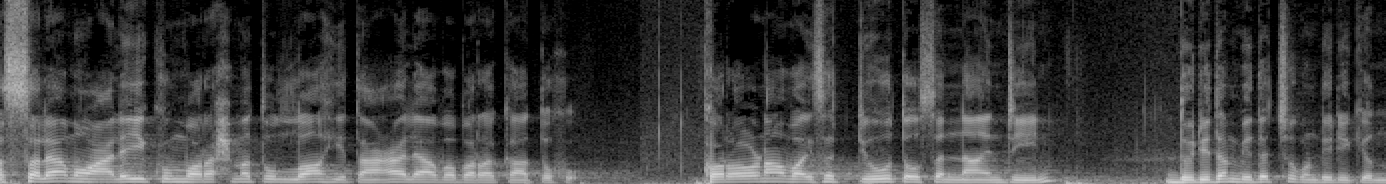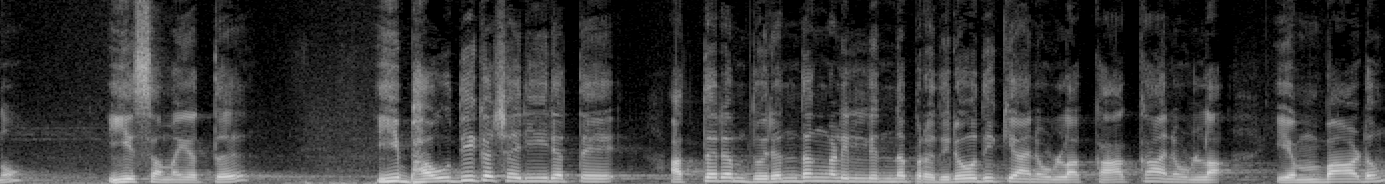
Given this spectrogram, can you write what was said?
അസ്സലാമു അലൈക്കും വറഹമത്തല്ലാഹി താല വബറകാതുഹു. Corona virus two thousand nineteen ദുരിതം വിതച്ചുകൊണ്ടിരിക്കുന്നു. ഈ സമയത്ത് ഈ ഭൗതിക ശരീരത്തെ അത്തരം ദുരന്തങ്ങളിൽ നിന്ന് പ്രതിരോധിക്കാനുള്ള കാക്കാനുള്ള എമ്പാടും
